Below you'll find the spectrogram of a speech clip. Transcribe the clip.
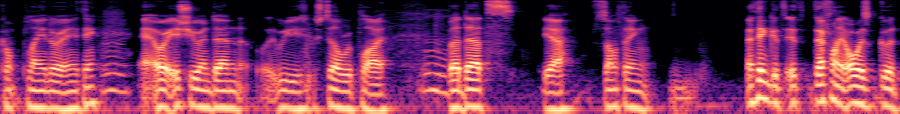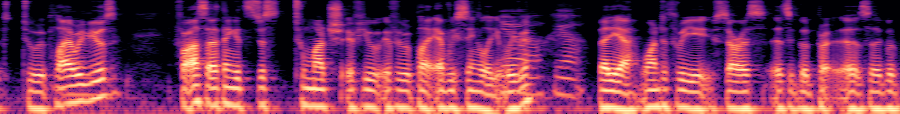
complaint or anything uh, or issue, and then we still reply. But that's yeah something. I think it's it's definitely always good to reply reviews. For us, I think it's just too much if you if you reply every single review. Yeah, yeah, But yeah, one to three stars is a good is a good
